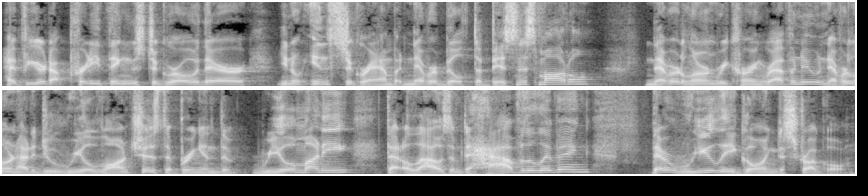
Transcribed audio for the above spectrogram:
have figured out pretty things to grow their, you know, Instagram, but never built a business model, never learned recurring revenue, never learned how to do real launches that bring in the real money that allows them to have the living, they're really going to struggle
